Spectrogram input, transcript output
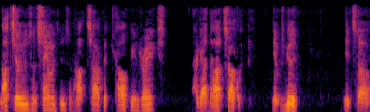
nachos and sandwiches and hot chocolate and coffee and drinks. I got the hot chocolate. It was good. It's a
